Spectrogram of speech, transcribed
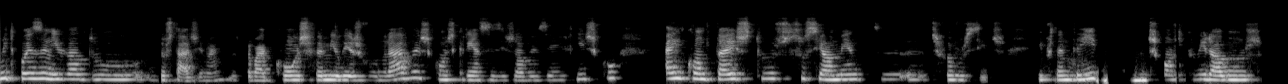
e depois a nível do, do estágio, é? do trabalho com as famílias vulneráveis, com as crianças e jovens em risco, em contextos socialmente uh, desfavorecidos. E, portanto, aí desconstruir alguns,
